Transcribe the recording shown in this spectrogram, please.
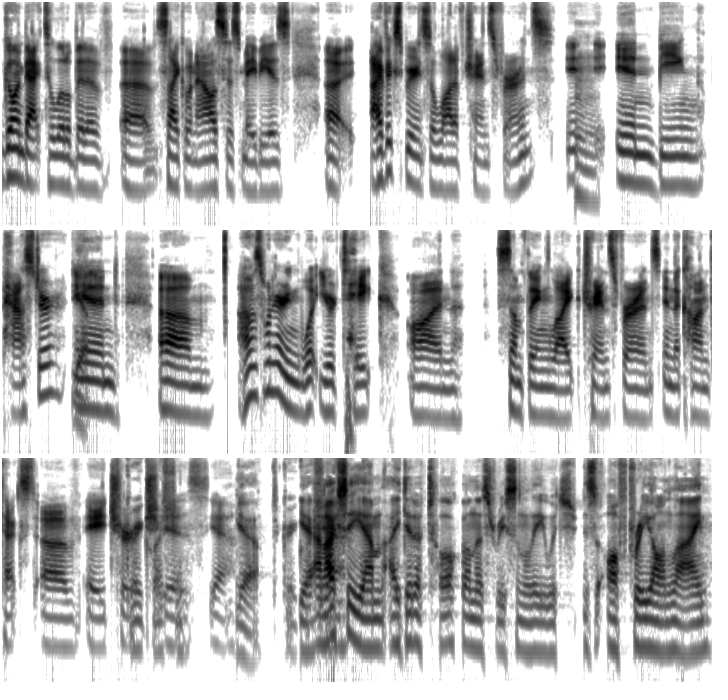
going back to a little bit of uh, psychoanalysis, maybe is uh, I've experienced a lot of transference in, mm. in being pastor, yeah. and um, I was wondering what your take on something like transference in the context of a church great question. is. Yeah. Yeah. It's a great question. Yeah, and actually, um, I did a talk on this recently, which is off free online.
